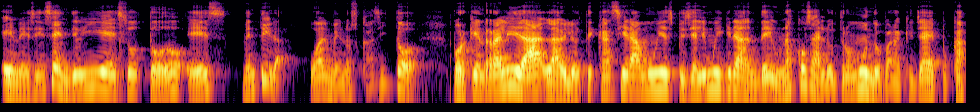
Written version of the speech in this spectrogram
en ese incendio y eso todo es mentira. O al menos casi todo. Porque en realidad la biblioteca sí era muy especial y muy grande, una cosa del otro mundo para aquella época,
